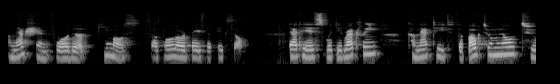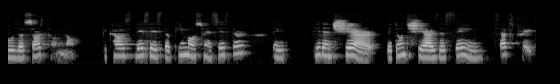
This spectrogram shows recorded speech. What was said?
connection for the PMOS follower-based pixel. That is, we directly connected the bulk terminal to the source terminal. Because this is the PMOS transistor, they didn't share, they don't share the same substrate.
